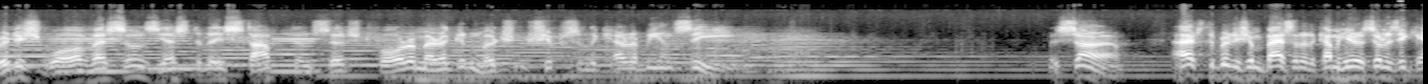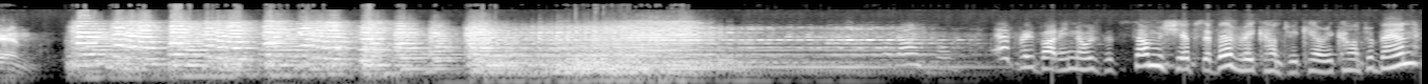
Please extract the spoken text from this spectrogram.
British war vessels yesterday stopped and searched four American merchant ships in the Caribbean Sea. Miss Sarah, ask the British ambassador to come here as soon as he can. But, Uncle, everybody knows that some ships of every country carry contraband.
